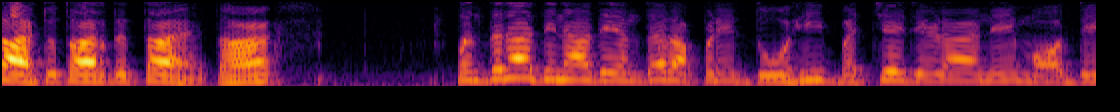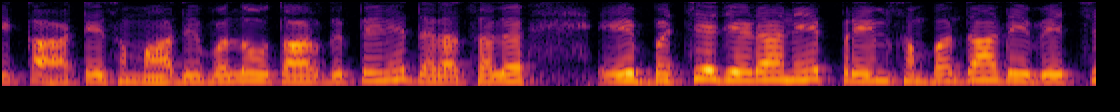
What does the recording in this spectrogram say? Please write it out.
ਘਾਟ ਉਤਾਰ ਦਿੱਤਾ ਹੈ। ਤਾਂ 15 ਦਿਨਾਂ ਦੇ ਅੰਦਰ ਆਪਣੇ ਦੋ ਹੀ ਬੱਚੇ ਜਿਹੜਾ ਨੇ ਮੌਤ ਦੇ ਘਾਟ ਇਸ ਮਾਂ ਦੇ ਵੱਲੋਂ ਉਤਾਰ ਦਿੱਤੇ ਨੇ। ਦਰਅਸਲ ਇਹ ਬੱਚੇ ਜਿਹੜਾ ਨੇ ਪ੍ਰੇਮ ਸੰਬੰਧਾਂ ਦੇ ਵਿੱਚ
